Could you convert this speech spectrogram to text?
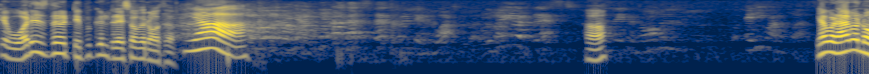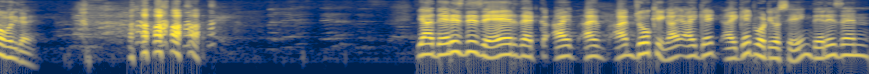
Okay, what is the typical dress of an author? Yeah. Huh? Yeah, but I'm a normal guy. yeah, there is this air that I I'm joking. I, I get, I get what you're saying. There is an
